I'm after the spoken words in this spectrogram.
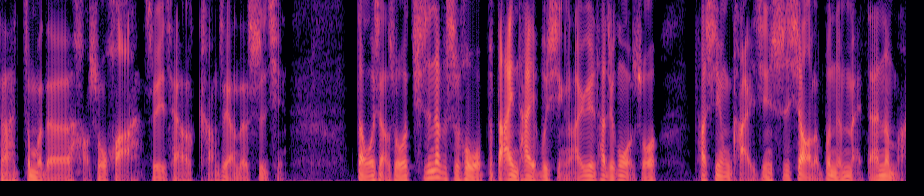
啊，这么的好说话，所以才要扛这样的事情。”但我想说，其实那个时候我不答应他也不行啊，因为他就跟我说他信用卡已经失效了，不能买单了嘛。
